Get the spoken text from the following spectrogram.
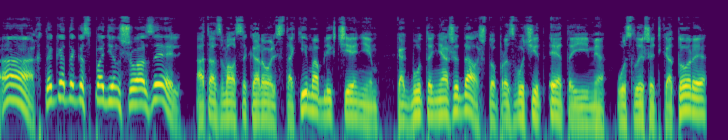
«Ах, так это господин Шуазель!» — отозвался король с таким облегчением, как будто не ожидал, что прозвучит это имя, услышать которое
